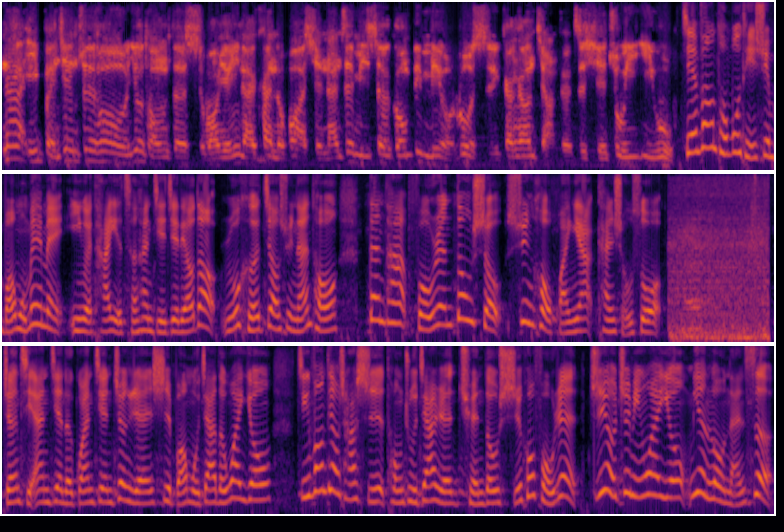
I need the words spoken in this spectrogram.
那以本件最后幼童的死亡原因来看的话，显然这名社工并没有落实刚刚讲的这些注意义务。检方同步提讯保姆妹妹，因为她也曾和姐姐聊到如何教训男童，但她否认动手，讯后还押看守所。整起案件的关键证人是保姆家的外佣。警方调查时，同住家人全都矢口否认，只有这名外佣面露难色。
